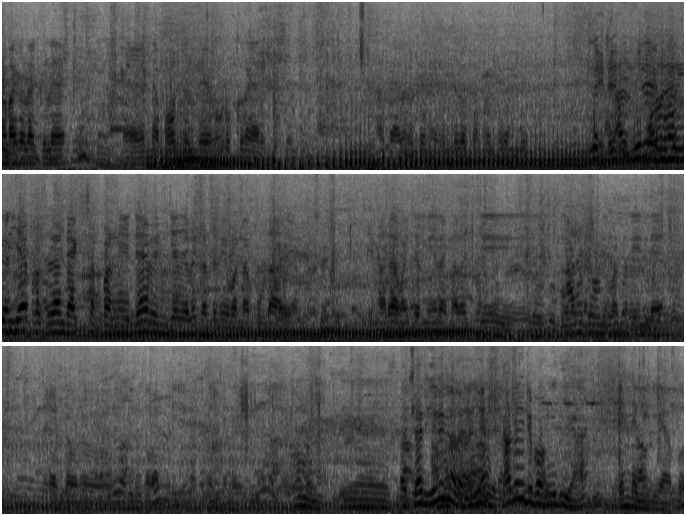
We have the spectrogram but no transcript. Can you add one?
வடகிழக்கில் அஹ், இந்த ஹோட்டலில் கொடுக்குறாரு அது அவருக்கு ரெண்டு பக்கம் பிரசிடண்ட் அக்செப்ட் பண்ணிட்டு இங்கே இதில் கண்டினியூ பண்ணக்கூடாது அது அமைச்சர் நேராக கதைச்சு இல்லை ரெண்டு ஒரு இதுக்கு வந்து சரி இருங்க. கதைட்டு போங்க. மீதியா எந்த மீடியா அப்போ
